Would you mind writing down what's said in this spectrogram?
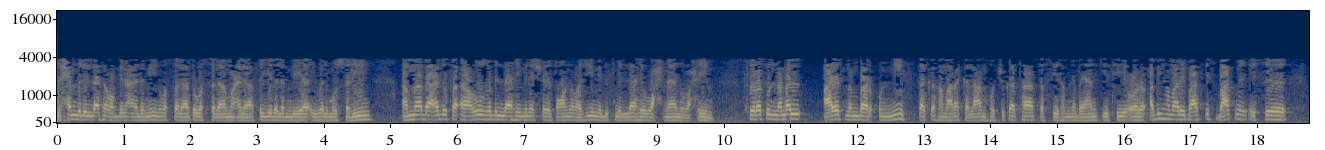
الحمد لله رب العالمين والصلاة والسلام على سيد الأنبياء والمرسلين. أما بعد، فأعوذ بالله من الشيطان الرجيم. بسم الله الرحمن الرحيم. سورة النمل، آیت نمبر انیس تک ہمارا کلام ہو چکا تھا، تفسیر ہم نے بیان کی تھی، اور ابھی ہماری بات اس بات میں، اس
